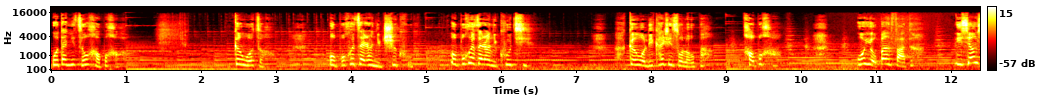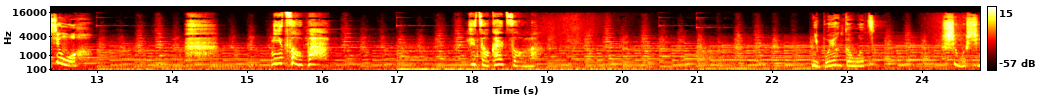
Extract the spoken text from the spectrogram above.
我带你走好不好？跟我走，我不会再让你吃苦，我不会再让你哭泣。跟我离开这座楼吧，好不好？我有办法的，你相信我。你走吧，你早该走了。你不愿跟我走，是不是？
